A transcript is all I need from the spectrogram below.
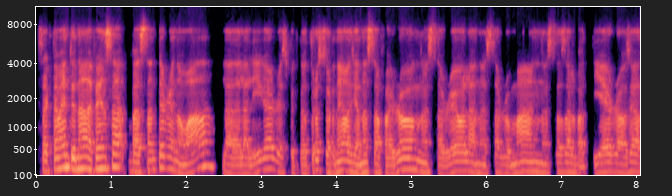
Exactamente, una defensa bastante renovada, la de la liga respecto a otros torneos. Ya no está Fairón, no está Reola, no está Román, no está Salvatierra. O sea,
